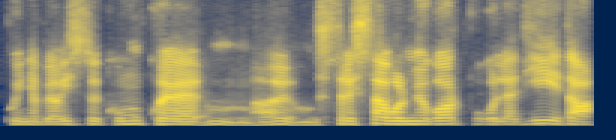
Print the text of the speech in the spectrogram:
quindi abbiamo visto che comunque mh, mm, stressavo il mio corpo con la dieta,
